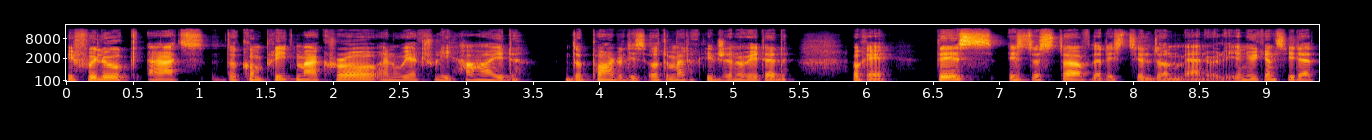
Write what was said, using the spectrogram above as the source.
If we look at the complete macro and we actually hide the part that is automatically generated, okay, this is the stuff that is still done manually. And you can see that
